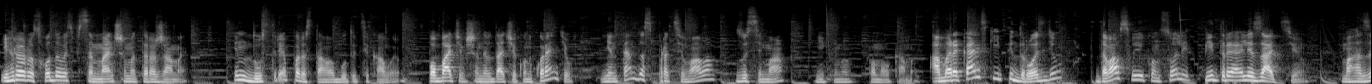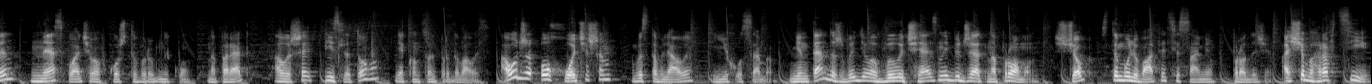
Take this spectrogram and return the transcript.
Ігри розходились все меншими тиражами. Індустрія перестала бути цікавою. Побачивши невдачі конкурентів, Nintendo спрацювала з усіма їхніми помилками. Американський підрозділ давав свої консолі під реалізацію. Магазин не сплачував кошти виробнику наперед, а лише після того, як консоль продавалась. А отже, охочіше виставляли їх у себе. Nintendo ж виділив величезний бюджет на промо, щоб стимулювати ці самі продажі. А щоб гравці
